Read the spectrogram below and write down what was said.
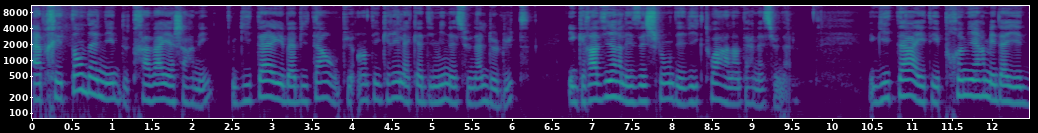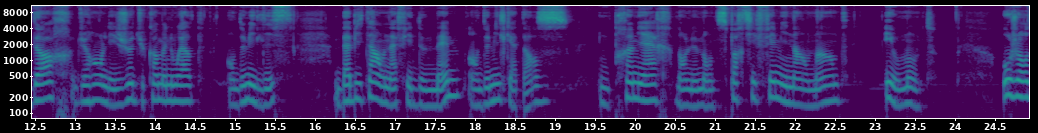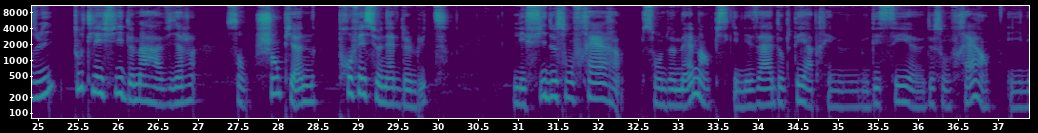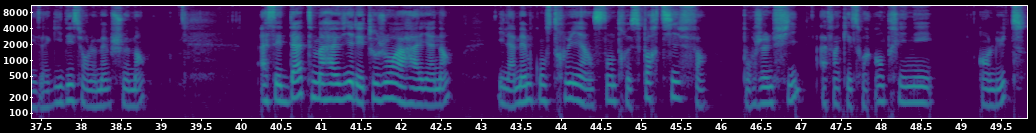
Après tant d'années de travail acharné, Gita et Babita ont pu intégrer l'Académie nationale de lutte et gravir les échelons des victoires à l'international. Gita a été première médaillée d'or durant les Jeux du Commonwealth en 2010. Babita en a fait de même en 2014, une première dans le monde sportif féminin en Inde et au monde. Aujourd'hui, toutes les filles de Mahavir sont championnes professionnelle de lutte. Les filles de son frère sont de même, hein, puisqu'il les a adoptées après le, décès euh, de son frère, et il les a guidés sur le même chemin. À cette date, Mahavir est toujours à Haryana. Il a même construit un centre sportif pour jeunes filles afin qu'elles soient entraînées en lutte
